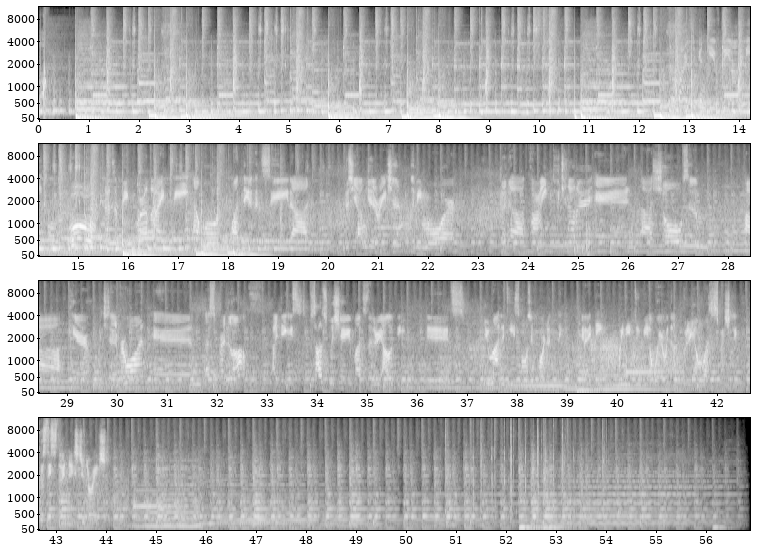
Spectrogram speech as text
Advice you can give the young people. Oh, that's a big word, but I think I would. One thing I could say that this young generation to be more kind of kind to each other and uh, show some uh, care, which is everyone, and uh, spread the love. I think it sounds cliche, but it's the reality. It's humanity is the most important thing, and I think we need to be aware with that for the young ones especially, because this is their next generation.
